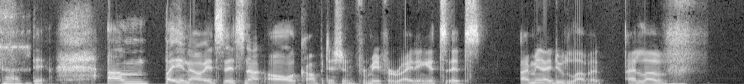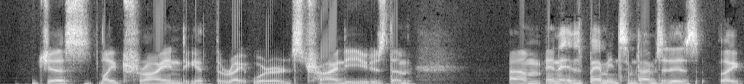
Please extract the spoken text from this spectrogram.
God damn. Um, but you know, it's it's not all competition for me for writing. It's it's. I mean, I do love it. I love just like trying to get the right words, trying to use them. Um, and it's. I mean, sometimes it is like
